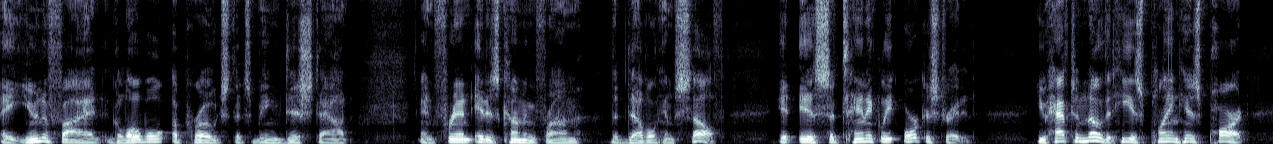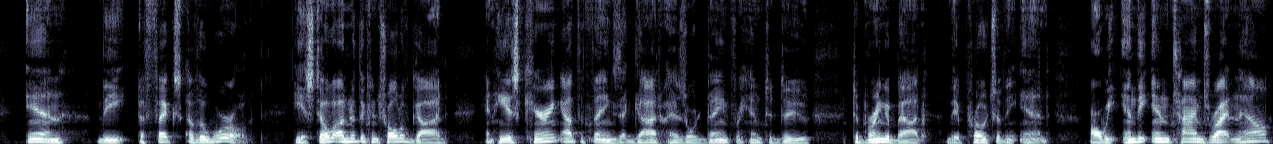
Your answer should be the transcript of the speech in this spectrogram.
a unified global approach that's being dished out. And friend, it is coming from the devil himself. It is satanically orchestrated. You have to know that he is playing his part in the effects of the world. He is still under the control of God, and he is carrying out the things that God has ordained for him to do to bring about the approach of the end. Are we in the end times right now?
